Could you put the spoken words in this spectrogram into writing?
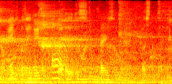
No, Right? Mink was Asian. Oh. It's very similar customs, I think.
